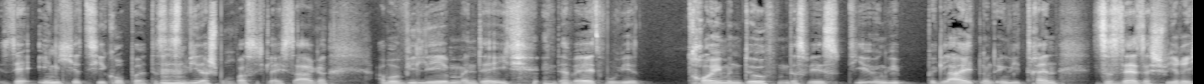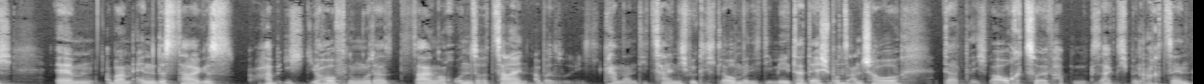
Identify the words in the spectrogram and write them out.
sehr ähnliche Zielgruppe, das ist ein Widerspruch, was ich gleich sage, aber wir leben in der, in der Welt, wo wir träumen dürfen, dass wir es die irgendwie begleiten und irgendwie trennen. Das ist sehr, sehr schwierig, ähm, aber am Ende des Tages habe ich die Hoffnung oder sagen auch unsere Zahlen, aber so, ich kann an die Zahlen nicht wirklich glauben, wenn ich die Meta-Dashboards anschaue. Da, ich war auch zwölf, habe gesagt, ich bin 18,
